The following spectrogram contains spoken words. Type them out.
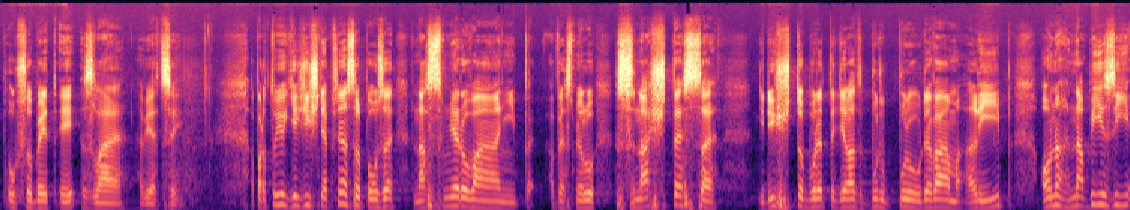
působit i zlé věci. A proto Ježíš nepřinesl pouze nasměrování ve směru snažte se, když to budete dělat, bude vám líp. On nabízí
